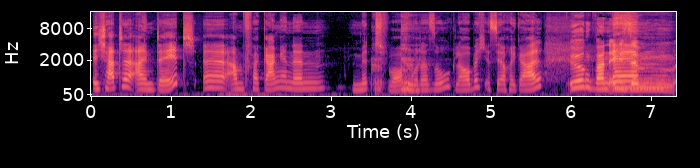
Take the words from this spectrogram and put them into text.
ich hatte ein Date äh, am vergangenen Mittwoch oder so, glaube ich, ist ja auch egal. Irgendwann in, Ähm. diesem,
